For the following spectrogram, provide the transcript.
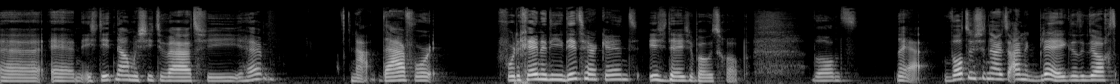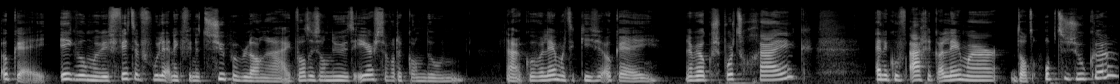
Uh, en is dit nou mijn situatie? Nou, daarvoor voor degene die dit herkent, is deze boodschap. Want, nou ja, wat dus nou uiteindelijk bleek, dat ik dacht: oké, ik wil me weer fitter voelen en ik vind het super belangrijk. Wat is dan nu het eerste wat ik kan doen? Nou, ik hoef alleen maar te kiezen: oké, naar welke sportschool ga ik? En ik hoef eigenlijk alleen maar dat op te zoeken.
